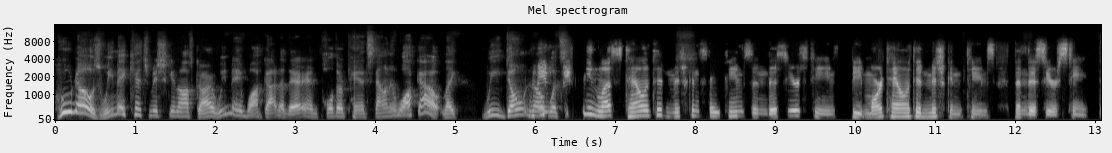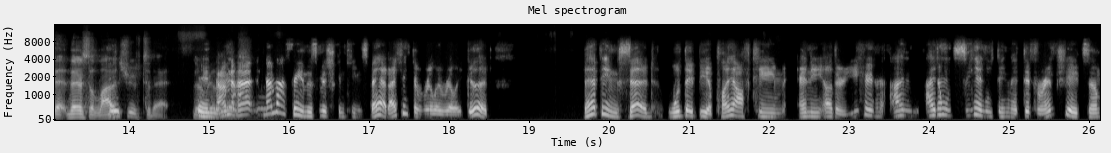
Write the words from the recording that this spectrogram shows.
who knows? We may catch Michigan off guard. We may walk out of there and pull their pants down and walk out. Like we don't know we've, what's we've seen less talented Michigan State teams than this year's team beat more talented Michigan teams than this year's team. There's a lot of truth to that. There and really I'm not, I'm not saying this Michigan team's bad. I think they're really, really good. That being said, would they be a playoff team any other year? I'm I don't see anything that differentiates them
